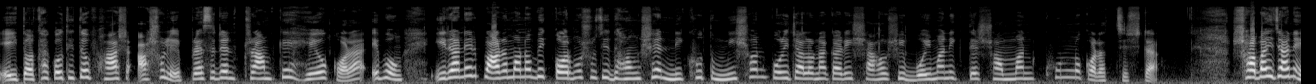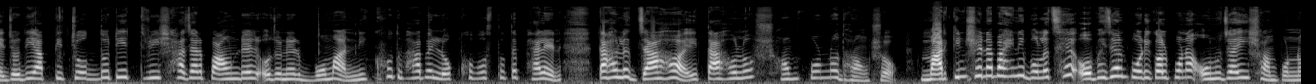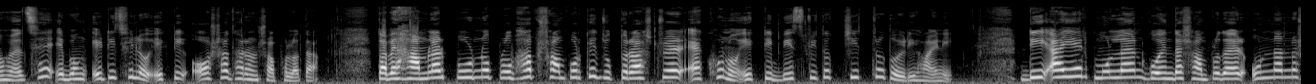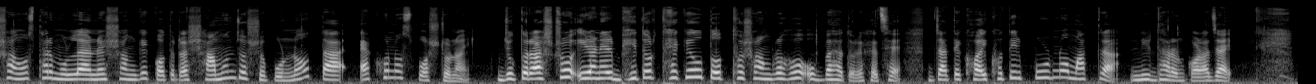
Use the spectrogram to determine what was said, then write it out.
এই তথাকথিত ফাঁস আসলে প্রেসিডেন্ট ট্রাম্পকে হেয় করা এবং ইরানের পারমাণবিক কর্মসূচি ধ্বংসের নিখুঁত মিশন পরিচালনাকারী সাহসী বৈমানিকদের সম্মান ক্ষুণ্ণ করার চেষ্টা। সবাই জানে যদি আপনি চোদ্দটি ত্রিশ হাজার পাউন্ডের ওজনের বোমা নিখুঁতভাবে লক্ষ্যবস্তুতে ফেলেন, তাহলে যা হয় তা হলো সম্পূর্ণ ধ্বংস। মার্কিন সেনাবাহিনী বলেছে, অভিযান পরিকল্পনা অনুযায়ী সম্পন্ন হয়েছে এবং এটি ছিল একটি অসাধারণ সফলতা। তবে হামলার পূর্ণ প্রভাব সম্পর্কে যুক্তরাষ্ট্রের এখনও একটি বিস্তৃত চিত্র তৈরি হয়নি। ডিআই এর মূল্যায়ন গোয়েন্দা সম্প্রদায়ের অন্যান্য সংস্থার মূল্যায়নের সঙ্গে কতটা সামঞ্জস্যপূর্ণ তা এখনও স্পষ্ট নয়। যুক্তরাষ্ট্র ইরানের ভিতর থেকেও তথ্য সংগ্রহ অব্যাহত রেখেছে, যাতে ক্ষয়ক্ষতির পূর্ণ মাত্রা নির্ধারণ করা যায়।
